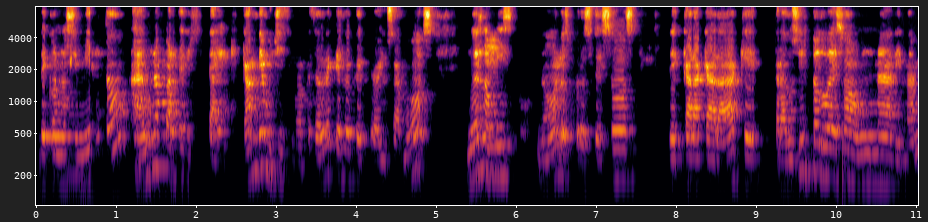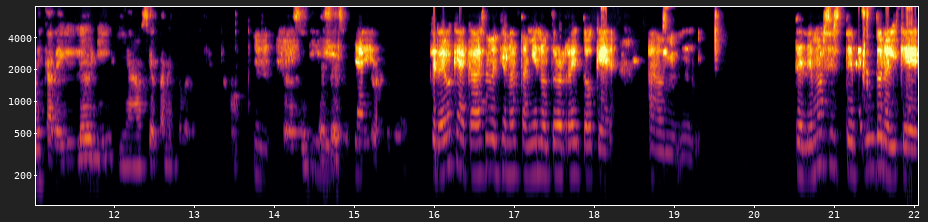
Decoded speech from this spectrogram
de conocimiento a una parte digital que cambia muchísimo, a pesar de que es lo que usamos, no es lo mismo, ¿no? Los procesos de cara a cara que traducir todo eso a una dinámica de e-learning y a creo que acabas de mencionar también otro reto que tenemos este punto en el que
